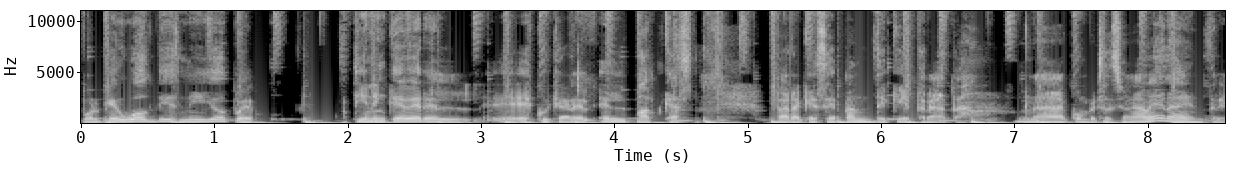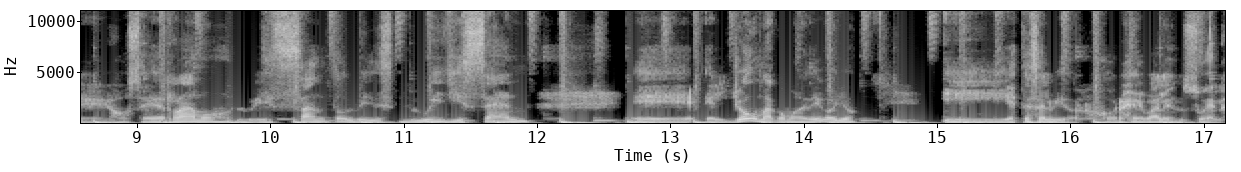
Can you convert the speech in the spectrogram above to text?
¿Por qué Walt Disney y yo? Pues tienen que ver el, eh, escuchar el, podcast para que sepan de qué trata. Una conversación amena entre José Ramos, Luis Santos, Luis, Luigi San, eh, el Yoma, como le digo yo, y este servidor, Jorge Valenzuela.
